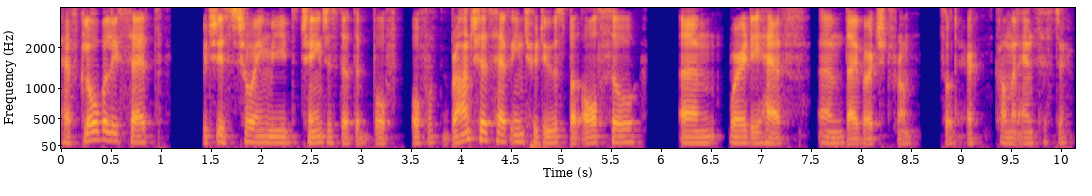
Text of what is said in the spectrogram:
have globally set, which is showing me the changes that the, both, both of the branches have introduced, but also um, where they have um, diverged from, so their common ancestor.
